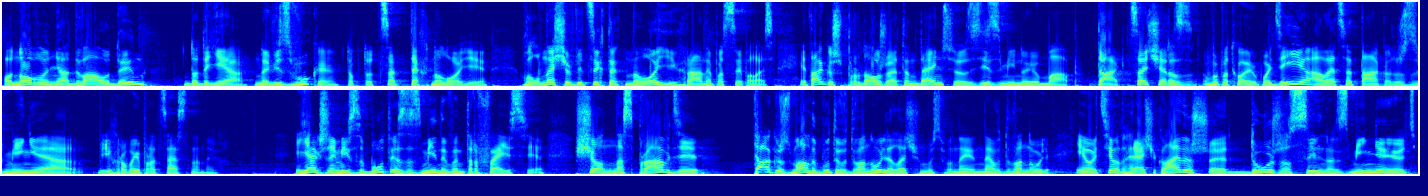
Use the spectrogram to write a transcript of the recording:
Оновлення 2.1 додає нові звуки, тобто це технології. Головне, щоб від цих технологій гра не посипалась, і також продовжує тенденцію зі зміною мап. Так, це через випадкові події, але це також змінює ігровий процес на них. І як же міг забути за зміни в інтерфейсі, що насправді також мали бути в 2.0, але чомусь вони не в 2.0. І оці от гарячі клавіші дуже сильно змінюють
